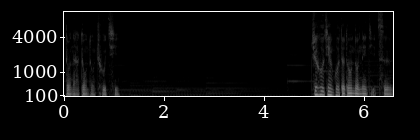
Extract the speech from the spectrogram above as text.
都拿东东出气。之后见过的东东那几次，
